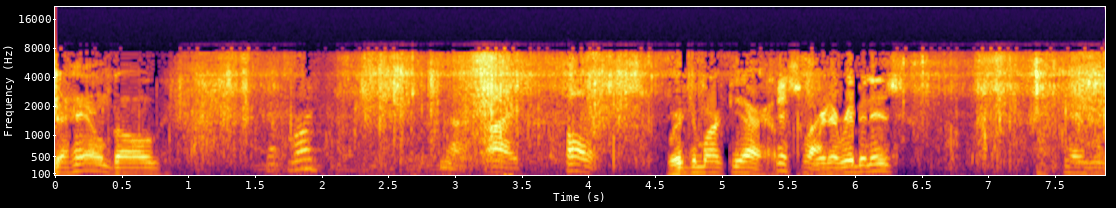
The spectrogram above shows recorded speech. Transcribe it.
a hound dog. Got blood? No. All right. Hold it. Where'd you mark the arrow? This way. Where the ribbon is? Okay, well,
